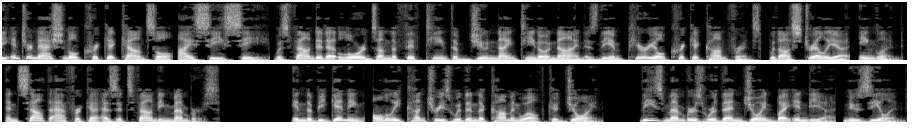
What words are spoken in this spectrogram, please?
The International Cricket Council (ICC) was founded at Lord's on the 15th of June 1909 as the Imperial Cricket Conference, with Australia, England, and South Africa as its founding members. In the beginning, only countries within the Commonwealth could join. These members were then joined by India, New Zealand,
